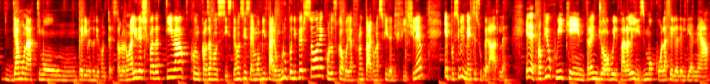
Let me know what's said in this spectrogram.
Diamo un attimo un perimetro di contesto. Allora, una leadership adattiva con cosa consiste? Consiste nel mobilitare un gruppo di persone con lo scopo di affrontare una sfida difficile e possibilmente superarle. Ed è proprio qui che entra in gioco il parallelismo con la teoria del DNA,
